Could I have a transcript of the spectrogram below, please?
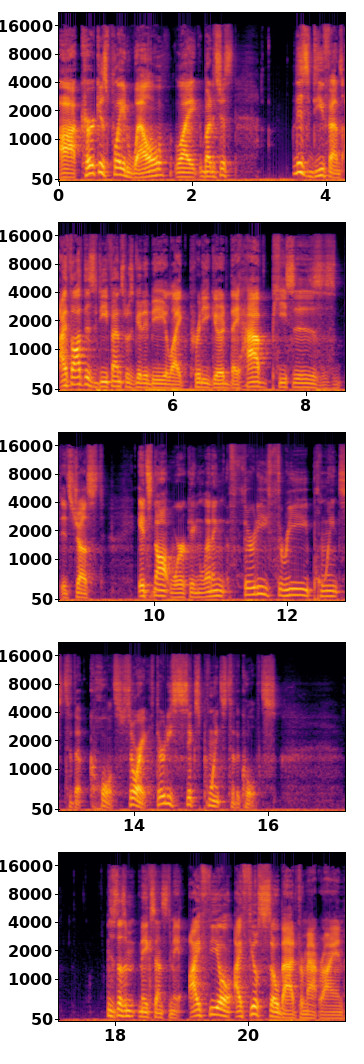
Uh, Kirk has played well, like, but it's just this defense. I thought this defense was going to be like pretty good. They have pieces. It's just it's not working, letting 33 points to the Colts. Sorry, 36 points to the Colts. This doesn't make sense to me. I feel I feel so bad for Matt Ryan.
